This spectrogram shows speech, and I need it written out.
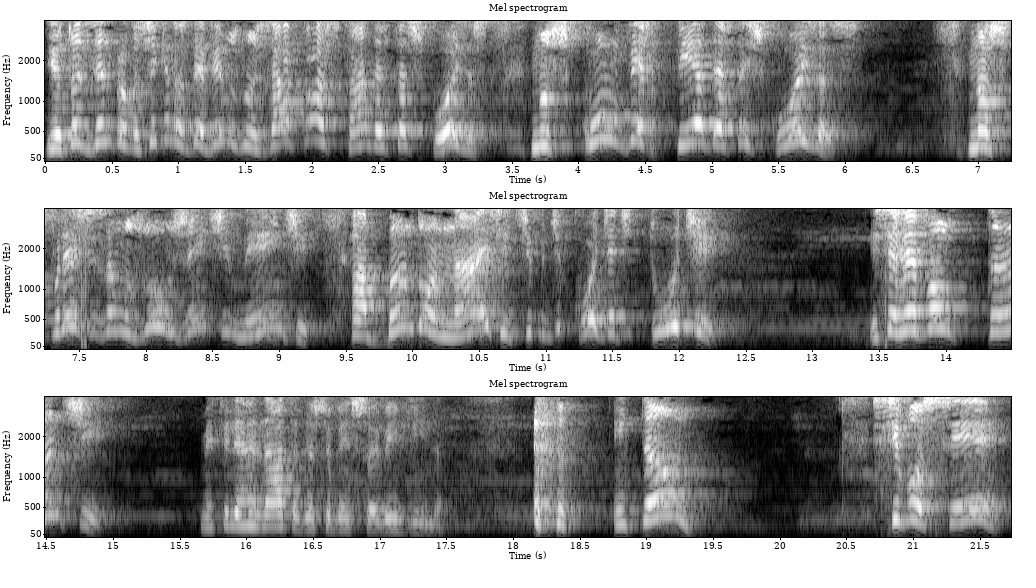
E eu estou dizendo para você que nós devemos nos afastar destas coisas, nos converter destas coisas. Nós precisamos urgentemente abandonar esse tipo de coisa, de atitude. Isso é revoltante. Minha filha Renata, Deus te abençoe, bem-vinda. Então, se você,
